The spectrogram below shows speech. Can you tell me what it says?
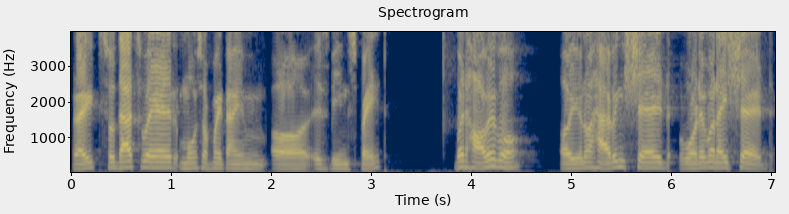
Right. So that's where most of my time uh, is being spent. But however, uh, you know, having shared whatever I shared,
